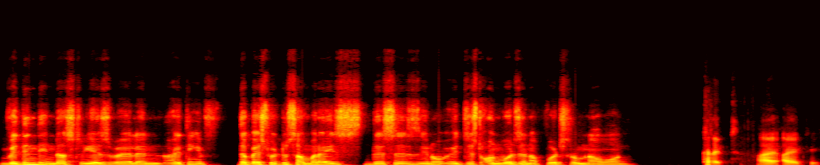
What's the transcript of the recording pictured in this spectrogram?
within the industry as well. And I think if the best way to summarize this is, you know, it's just onwards and upwards from now on. Correct. I, I agree.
